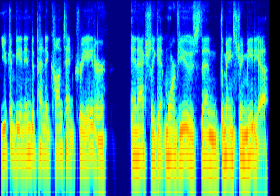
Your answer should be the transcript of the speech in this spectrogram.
You can be an independent content creator and actually get more views than the mainstream media.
